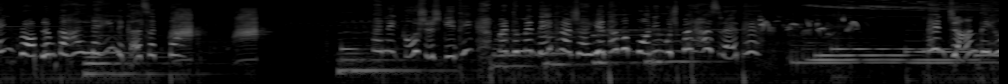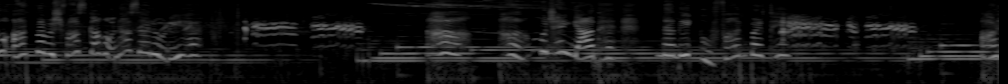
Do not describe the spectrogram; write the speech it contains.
फ्लाइंग प्रॉब्लम का हल नहीं निकल सकता। मैंने कोशिश की थी, पर तुम्हें देखना चाहिए था, वो पोनी मुझ पर हंस रहे थे। मैं जानती हूँ आत्मविश्वास का होना ज़रूरी है। हाँ हाँ मुझे याद है, नदी उफान पर थी। और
